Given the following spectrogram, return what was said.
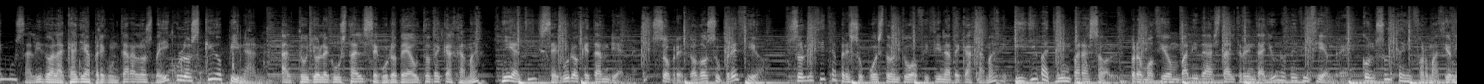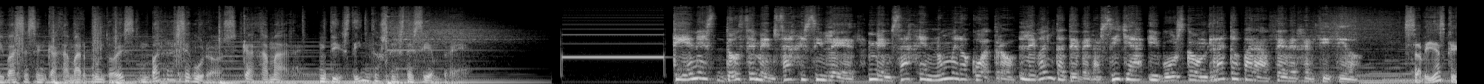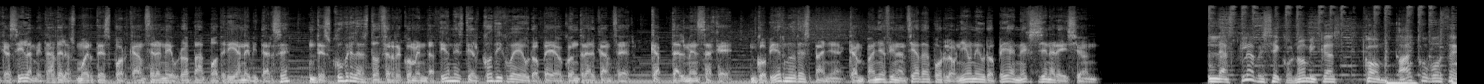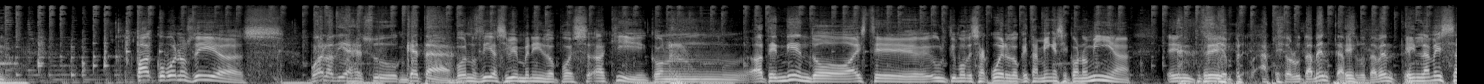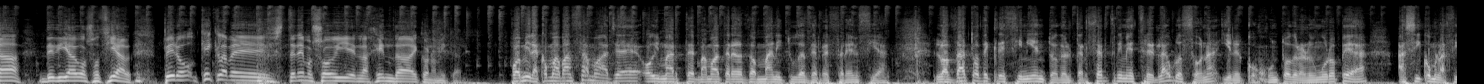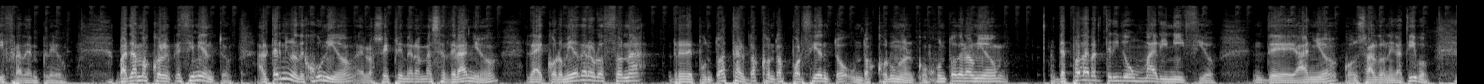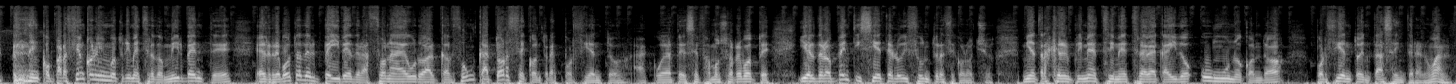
Hemos salido a la calle a preguntar a los vehículos qué opinan. ¿Al tuyo le gusta el seguro de auto de Cajamar? Y a ti seguro que también. Sobre todo su precio. Solicita presupuesto en tu oficina de Cajamar y llévate un parasol. Promoción válida hasta el 31 de diciembre. Consulta información y bases en cajamar.es barra seguros. Cajamar. Distintos desde siempre. Tienes 12 mensajes sin leer. Mensaje número 4. Levántate de la silla y busca un rato para hacer ejercicio. ¿Sabías que casi la mitad de las muertes por cáncer en Europa podrían evitarse? Descubre las 12 recomendaciones del Código Europeo contra el Cáncer. Capta el mensaje. Gobierno de España. Campaña financiada por la Unión Europea Next Generation. Las claves económicas con Paco Bocero. Paco, buenos días. Buenos días Jesús, ¿qué tal? Buenos días y bienvenido. Pues aquí, con atendiendo a este último desacuerdo que también es economía entre Siempre, absolutamente, absolutamente. en la mesa de diálogo social. Pero, ¿qué claves tenemos hoy en la agenda económica? Pues mira, como avanzamos ayer, hoy martes vamos a tener dos magnitudes de referencia. Los datos de crecimiento del tercer trimestre en la eurozona y en el conjunto de la Unión Europea, así como la cifra de empleo. Vayamos con el crecimiento. Al término de junio, en los seis primeros meses del año, la economía de la eurozona repuntó hasta el 2,2%, un 2,1% en el conjunto de la Unión después de haber tenido un mal inicio de año con saldo negativo. en comparación con el mismo trimestre de 2020, el rebote del PIB de la zona euro alcanzó un 14,3%, acuérdate de ese famoso rebote, y el de los 27 lo hizo un 13,8%, mientras que en el primer trimestre había caído un 1,2% en tasa interanual.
